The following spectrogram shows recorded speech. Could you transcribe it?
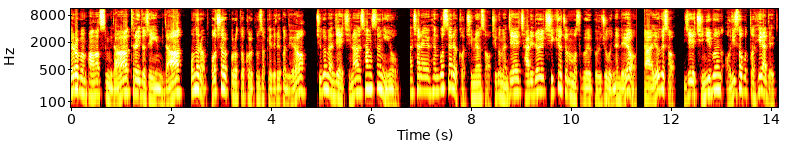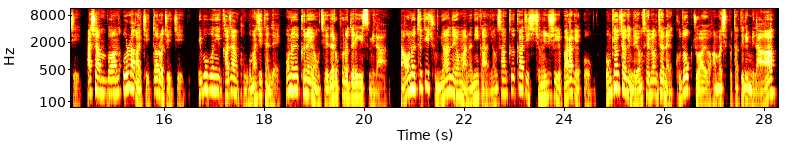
여러분 반갑습니다. 트레이더 제이입니다. 오늘은 버추얼 프로토콜 분석해 드릴 건데요. 지금 현재 지난 상승 이후 한 차례 횡보세를 거치면서 지금 현재 자리를 지켜주는 모습을 보여주고 있는데요. 자, 여기서 이제 진입은 어디서부터 해야 될지, 다시 한번 올라갈지 떨어질지, 이 부분이 가장 궁금하실 텐데, 오늘 그 내용 제대로 풀어드리겠습니다. 자, 오늘 특히 중요한 내용 많으니까 영상 끝까지 시청해 주시기 바라겠고, 본격적인 내용 설명 전에 구독, 좋아요 한 번씩 부탁드립니다.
